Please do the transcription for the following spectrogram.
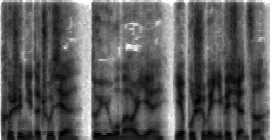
可是你的出现对于我们而言也不失为一个选择。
